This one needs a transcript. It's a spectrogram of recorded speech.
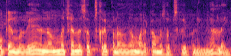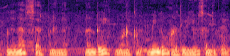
ஓகே நண்பர்களே நம்ம சேனலை சப்ஸ்கிரைப் பண்ணாதவங்க மறக்காமல் சப்ஸ்கிரைப் பண்ணிக்கங்க லைக் பண்ணுங்கள் ஷேர் பண்ணுங்கள் நன்றி வணக்கம். மீண்டும் அடுத்த வீடியோவில் சந்திப்போம்.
